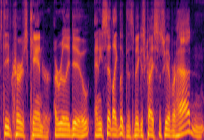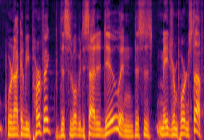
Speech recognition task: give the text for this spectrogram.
Steve Kerr's candor. I really do. And he said, like, look, this is the biggest crisis we ever had, and we're not going to be perfect. This is what we decided to do, and this is major important stuff.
